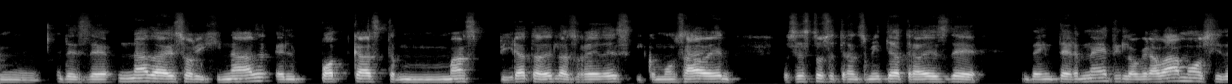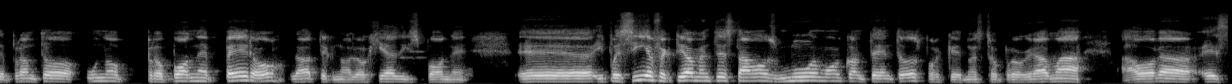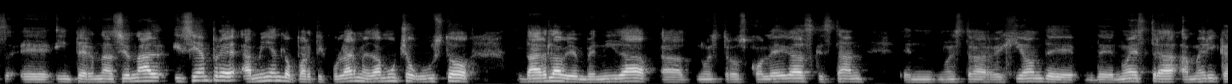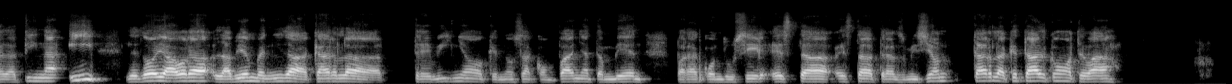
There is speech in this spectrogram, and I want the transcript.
desde Nada es Original, el podcast más pirata de las redes, y como saben, pues esto se transmite a través de, de Internet y lo grabamos y de pronto uno propone, pero la tecnología dispone. Eh, y pues sí, efectivamente estamos muy, muy contentos porque nuestro programa ahora es eh, internacional y siempre a mí en lo particular me da mucho gusto dar la bienvenida a nuestros colegas que están en nuestra región de, de, nuestra América Latina y le doy ahora la bienvenida a Carla Treviño que nos acompaña también para conducir esta, esta transmisión. Carla, ¿qué tal? ¿Cómo te va?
